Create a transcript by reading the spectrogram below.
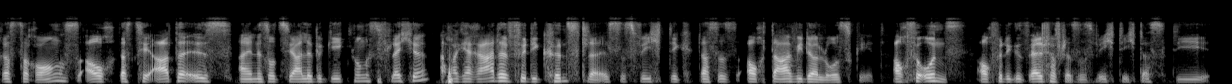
Restaurants. Auch das Theater ist eine soziale Begegnungsfläche. Aber gerade für die Künstler ist es wichtig, dass es auch da wieder losgeht. Auch für uns, auch für die Gesellschaft ist es wichtig, dass die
